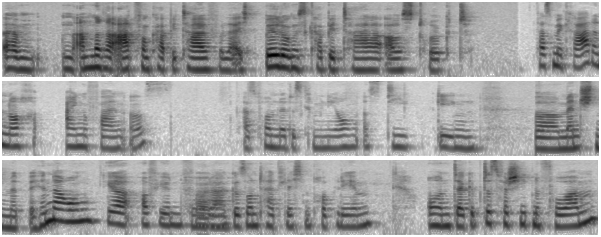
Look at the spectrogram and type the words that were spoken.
ähm, eine andere Art von Kapital, vielleicht Bildungskapital ausdrückt. Was mir gerade noch eingefallen ist, als Form der Diskriminierung, ist die gegen äh, Menschen mit Behinderung Ja, auf jeden Fall. oder gesundheitlichen Problemen. Und da gibt es verschiedene Formen,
